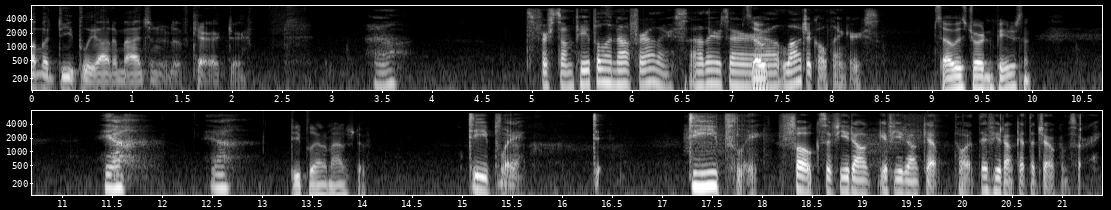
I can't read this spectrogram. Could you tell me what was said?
I'm a deeply unimaginative character. Well, it's for some people and not for others. Others are So- uh, logical thinkers. so is Jordan Peterson. Yeah, yeah, Deeply unimaginative. deeply, Yeah. D- deeply, folks. If you don't, if you don't get, if you don't get the joke, I'm sorry.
